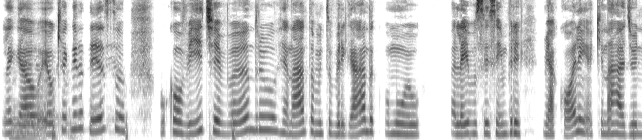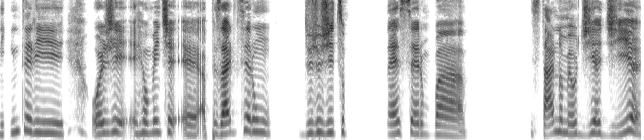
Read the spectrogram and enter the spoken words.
Legal, Daniela. eu que agradeço o convite, Evandro, Renata, muito obrigada. Como eu falei, vocês sempre me acolhem aqui na Rádio Ninter e hoje, realmente, é, apesar de ser um, de jiu-jitsu, né, ser uma, estar no meu dia a dia,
